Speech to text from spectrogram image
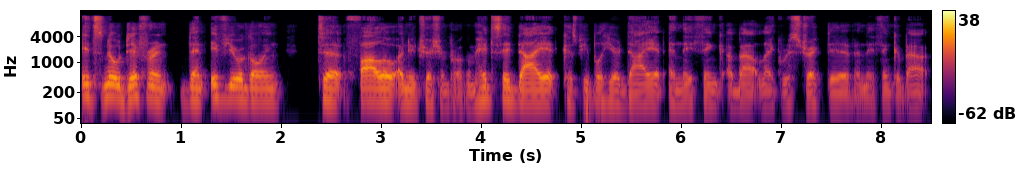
It's no different than if you were going to follow a nutrition program. I hate to say diet because people hear diet and they think about like restrictive and they think about,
